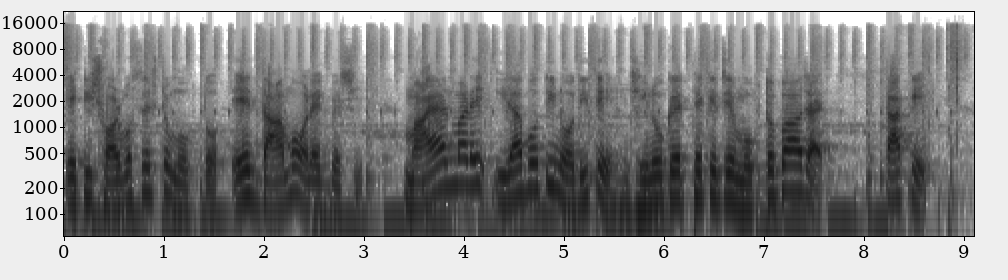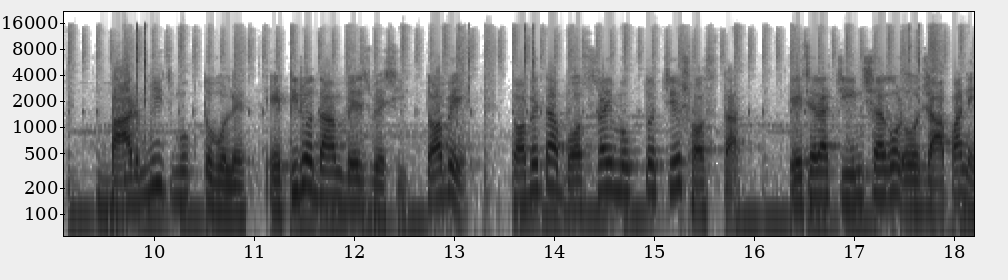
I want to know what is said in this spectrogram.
এটি সর্বশ্রেষ্ঠ মুক্ত। এর দামও অনেক বেশি। মায়ানমারে ইরাবতী নদীতে ঝিনুকের থেকে যে মুক্ত পাওয়া যায়, তাকে বার্মিজ মুক্ত বলে। এটিরও দাম বেশ বেশি। তবে তবে তা বসরাই মুক্তর চেয়ে সস্তা। এছাড়া চীন সাগর ও জাপানে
